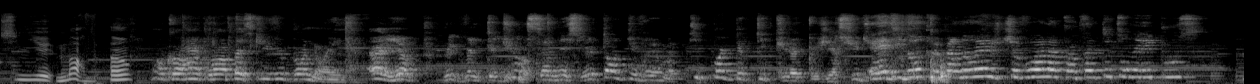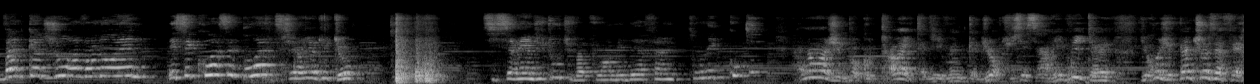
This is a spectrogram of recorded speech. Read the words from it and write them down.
signé Marv 1. Encore un pour un pas ce qu'il veut pour Noël. Allez hop, plus que 24 jours, ça me laisse le temps d'ouvrir ma petite boîte de petites culottes que j'ai reçue du... Eh dis donc, le Père Noël, je te vois là, t'es en train de te tourner les pouces. 24 jours avant Noël Et c'est quoi cette boîte? C'est rien du tout. Si c'est rien du tout, tu vas pouvoir m'aider à faire une tournée de cookies. Ah non, j'ai beaucoup de travail, t'as dit 24 jours, tu sais, ça arrive vite. euh, du coup, j'ai plein de choses à faire.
